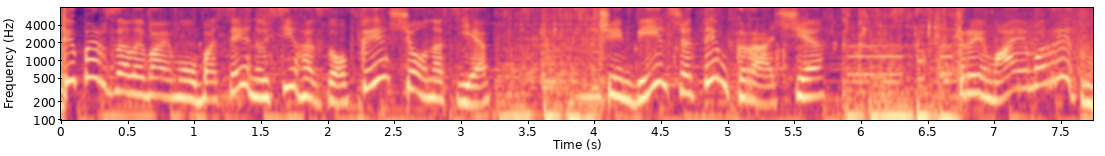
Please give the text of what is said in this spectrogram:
Тепер заливаємо у басейн усі газовки, що у нас є. Чим більше, тим краще. Тримаємо ритм.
